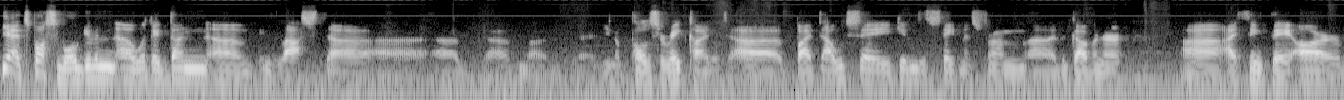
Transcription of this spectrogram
Yeah, it's possible given uh, what they've done um, in the last, uh, uh, um, you know, policy rate cut. but I would say, given the statements from the governor, I think they are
